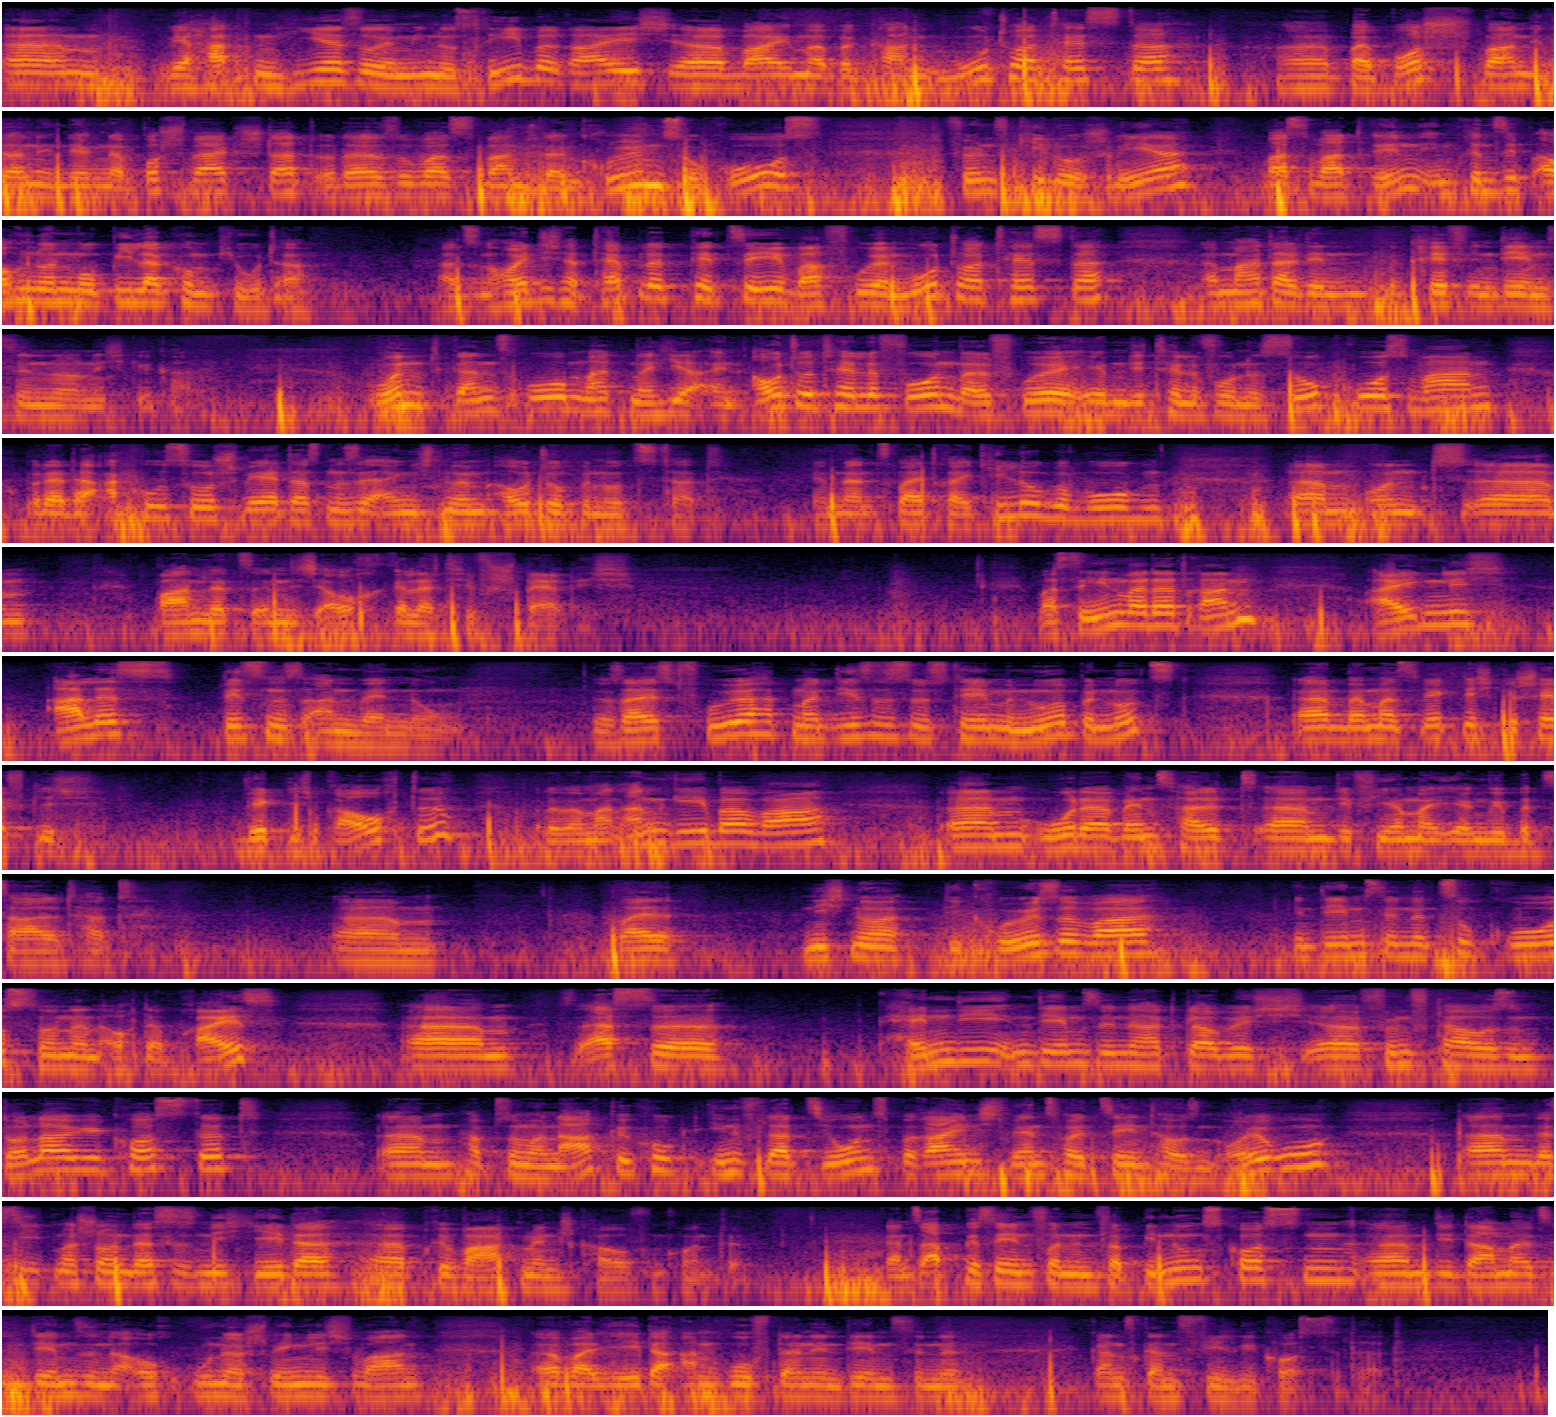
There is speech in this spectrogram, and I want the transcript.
Ähm, wir hatten hier so im Industriebereich, äh, war immer bekannt Motortester, äh, bei Bosch waren die dann in irgendeiner Bosch-Werkstatt oder sowas, waren die dann grün, so groß, 5 Kilo schwer. Was war drin? Im Prinzip auch nur ein mobiler Computer. Also ein heutiger Tablet-PC war früher ein Motortester, man hat halt den Begriff in dem Sinne noch nicht gekannt. Und ganz oben hat man hier ein Autotelefon, weil früher eben die Telefone so groß waren oder der Akku so schwer, dass man sie eigentlich nur im Auto benutzt hat. Die haben dann 2-3 Kilo gewogen ähm, und ähm, waren letztendlich auch relativ sperrig. Was sehen wir da dran? Eigentlich alles Business-Anwendungen. Das heißt, früher hat man diese Systeme nur benutzt, äh, wenn man es wirklich geschäftlich wirklich brauchte oder wenn man Angeber war ähm, oder wenn es halt ähm, die Firma irgendwie bezahlt hat. Ähm, weil nicht nur die Größe war in dem Sinne zu groß, sondern auch der Preis. Das erste Handy in dem Sinne hat, glaube ich, 5000 äh, Dollar gekostet ähm, habe es nochmal nachgeguckt, inflationsbereinigt wären es heute 10.000 Euro. Ähm, da sieht man schon, dass es nicht jeder äh, Privatmensch kaufen konnte. Ganz abgesehen von den Verbindungskosten, ähm, die damals in dem Sinne auch unerschwinglich waren, äh, weil jeder Anruf dann in dem Sinne ganz, ganz viel gekostet hat.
